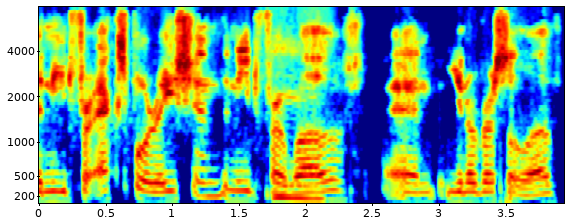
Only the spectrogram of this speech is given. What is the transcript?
the need for exploration, the need for mm. love and universal love,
